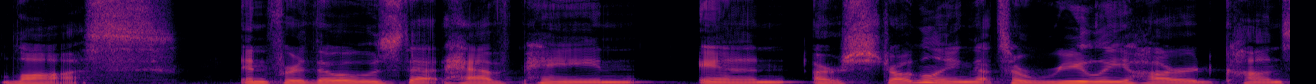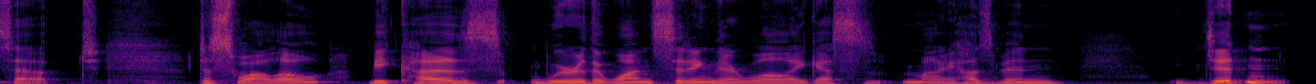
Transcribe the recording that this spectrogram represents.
loss. And for those that have pain and are struggling, that's a really hard concept to swallow because we're the ones sitting there. Well, I guess my husband didn't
